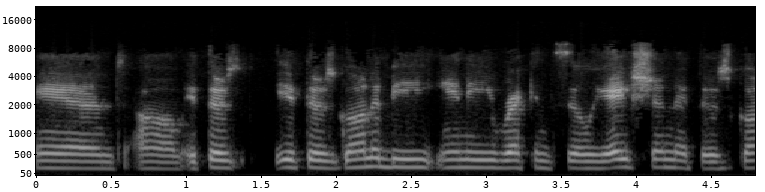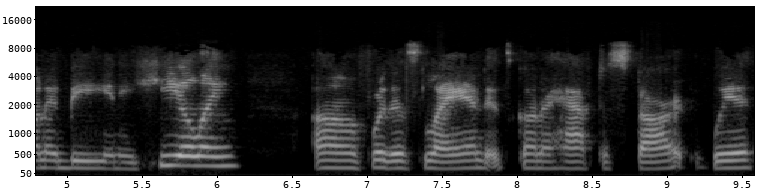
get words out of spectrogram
And um, if there's if there's going to be any reconciliation, if there's going to be any healing uh, for this land, it's going to have to start with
